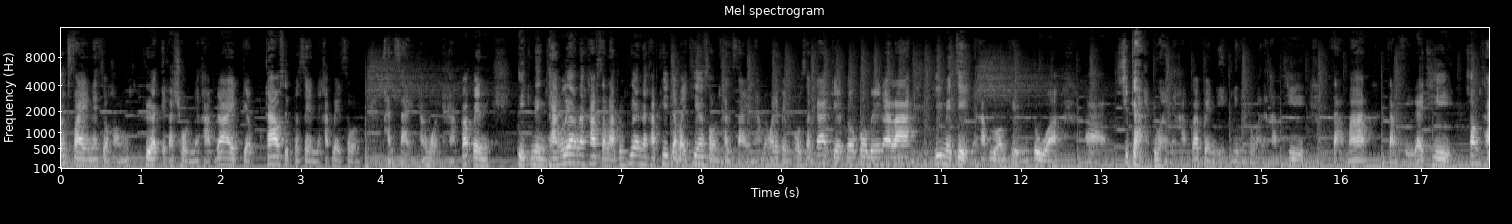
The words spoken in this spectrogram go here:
รถไฟในส่วนของเครือเอกชนนะครับได้เกือบ 90%นะครับในโซนคันไซทั้งหมดนะฮะก็เป็นอีกหนึ่งทางเลือกนะครับสำหรับเพื่อนๆนะครับที่จะไปเที่ยวโซนคันไซนะไม่ว่าจะเป็นโอซาก้าเกียวโตโกเบนาราฮิเมจินะครับรวมถึงตัวชิกะด้วยนะครับก็เป็นอีกหนึ่งตัวนะครับที่สามารถสั่งซื้อได้ที่ช่องทาง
